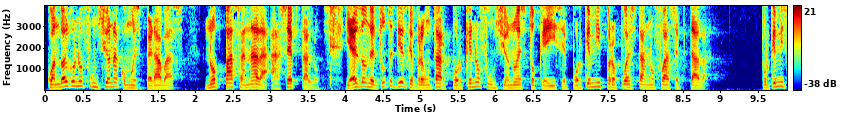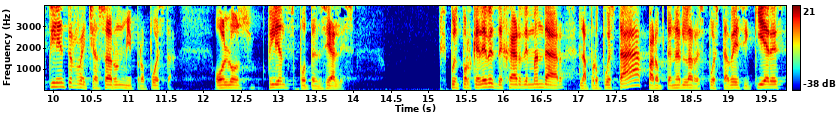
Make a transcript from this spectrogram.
Cuando algo no funciona como esperabas, no pasa nada, acéptalo. Y ahí es donde tú te tienes que preguntar, ¿por qué no funcionó esto que hice? ¿Por qué mi propuesta no fue aceptada? ¿Por qué mis clientes rechazaron mi propuesta? O los clientes potenciales. Pues porque debes dejar de mandar la propuesta A para obtener la respuesta B. Si quieres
